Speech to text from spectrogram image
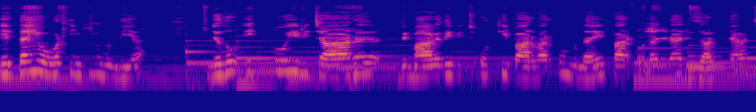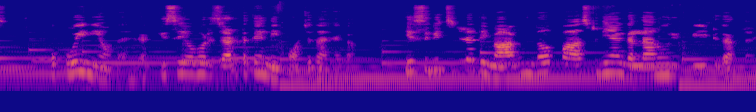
ਇਦਾਂ ਹੀ ਓਵਰਥਿੰਕਿੰਗ ਹੁੰਦੀ ਆ। ਜਦੋਂ ਇੱਕੋ ਹੀ ਵਿਚਾਰ ਦਿਮਾਗ ਦੇ ਵਿੱਚ ਉੱਥੇ ਹੀ ਬਾਰ-ਬਾਰ ਘੁੰਮਦਾ ਏ, ਪਰ ਉਹਦਾ ਜਿਹੜਾ ਰਿਜ਼ਲਟ ਹੈ ਉਹ ਕੋਈ ਨਹੀਂ ਆਉਂਦਾ ਹੈਗਾ। ਕਿਸੇ ਉਹ ਰਿਜ਼ਲਟ ਤੇ ਨਹੀਂ ਪਹੁੰਚਦਾ ਹੈਗਾ। ਇਸ ਵਿੱਚ ਜਿਹੜਾ ਦਿਮਾਗ ਹੁੰਦਾ, ਉਹ ਪਾਸਟ ਦੀਆਂ ਗੱਲਾਂ ਨੂੰ ਰਿਪੀਟ ਕਰਦਾ ਹੈ।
